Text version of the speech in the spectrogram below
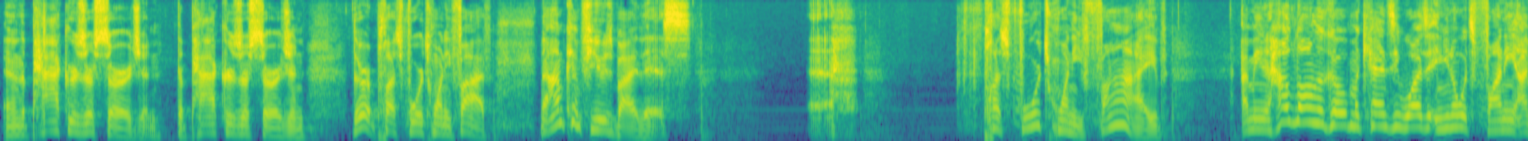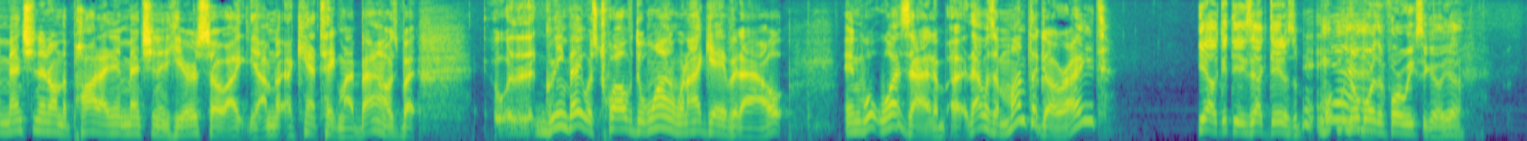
And the Packers are surging. The Packers are surging. They're at plus 425. Now, I'm confused by this. Uh, plus 425. I mean, how long ago Mackenzie was it? And you know what's funny? I mentioned it on the pod. I didn't mention it here, so I I'm not, I can't take my bows. But Green Bay was 12 to 1 when I gave it out. And what was that? Uh, that was a month ago, right? Yeah, I'll get the exact date. It was Yeah. no more than four weeks ago. Yeah.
